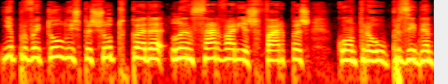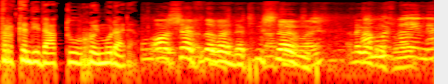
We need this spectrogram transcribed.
e aproveitou Luís Peixoto para lançar várias farpas contra o presidente recandidato Rui Moreira. Ó oh, chefe da banda, como estamos? Vamos bem, meu.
